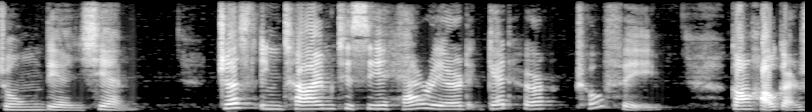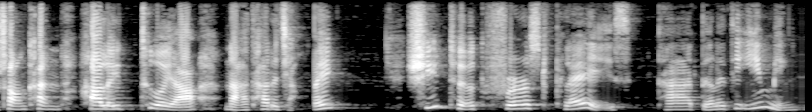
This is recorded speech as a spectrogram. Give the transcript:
终点线，just in time to see Harriet get her trophy。刚好赶上看哈雷特呀拿他的奖杯。She took first place，她得了第一名。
